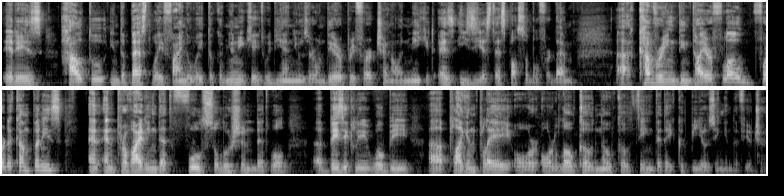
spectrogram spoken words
it is how to in the best way find a way to communicate with the end user on their preferred channel and make it as easiest as possible for them uh, covering the entire flow for the companies and, and providing that full solution that will uh, basically will be uh, plug and play or, or low code no code thing that they could be using in the future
